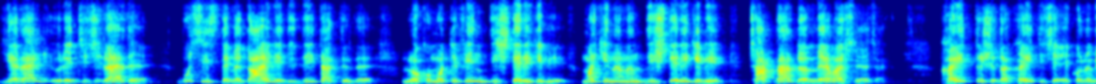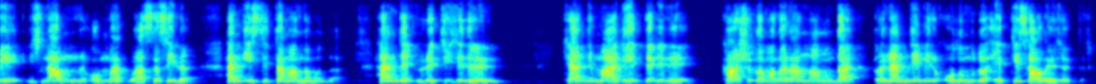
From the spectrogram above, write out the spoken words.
yerel üreticiler de bu sisteme dahil edildiği takdirde lokomotifin dişleri gibi, makinenin dişleri gibi çarklar dönmeye başlayacak. Kayıt dışı da kayıt içi ekonomi içine alınır olmak vasıtasıyla hem istihdam anlamında hem de üreticilerin kendi maliyetlerini karşılamaları anlamında önemli bir olumlu etki sağlayacaktır.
